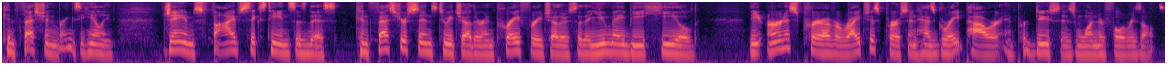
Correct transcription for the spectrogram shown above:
Confession brings healing. James 5:16 says this, "Confess your sins to each other and pray for each other so that you may be healed. The earnest prayer of a righteous person has great power and produces wonderful results."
